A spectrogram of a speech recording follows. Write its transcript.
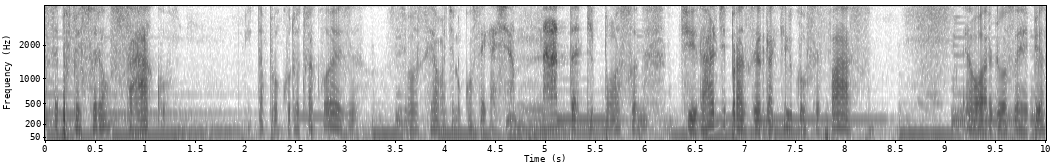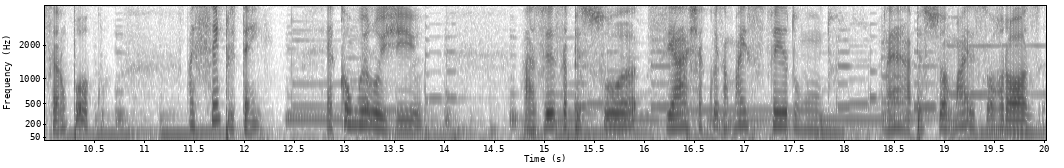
ser professor é um saco. Então procure outra coisa. Se você realmente não consegue achar nada que possa tirar de prazer daquilo que você faz, é hora de você repensar um pouco. Mas sempre tem. É como um elogio. Às vezes a pessoa se acha a coisa mais feia do mundo, né? A pessoa mais horrorosa.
